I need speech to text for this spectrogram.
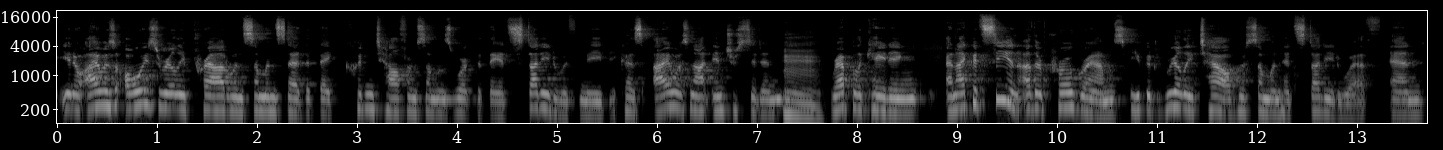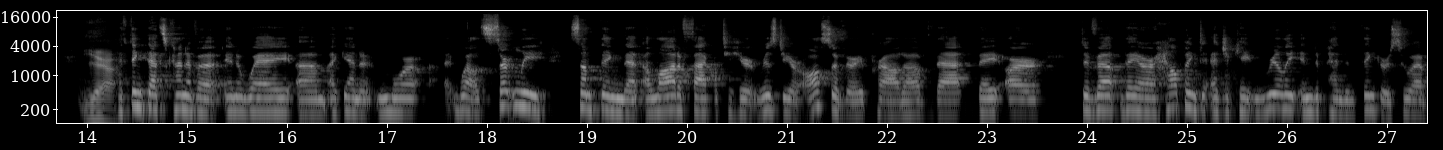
you know, I was always really proud when someone said that they couldn't tell from someone's work that they had studied with me because I was not interested in mm. replicating. And I could see in other programs, you could really tell who someone had studied with. And yeah, I think that's kind of a, in a way, um, again, a more, well, it's certainly something that a lot of faculty here at RISD are also very proud of that they are develop, they are helping to educate really independent thinkers who have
